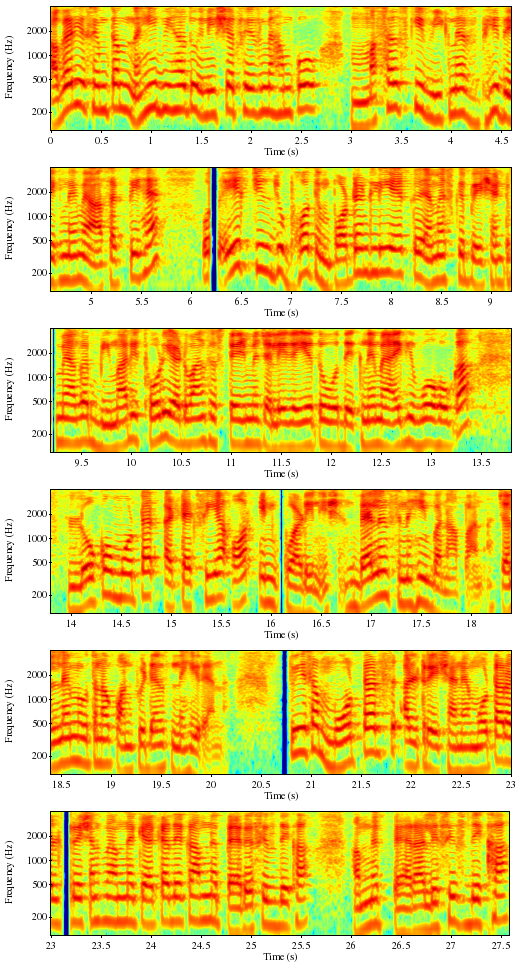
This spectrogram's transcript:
अगर ये सिम्टम नहीं भी हैं तो इनिशियल फ़ेज़ में हमको मसल्स की वीकनेस भी देखने में आ सकती है। और एक चीज़ जो बहुत इंपॉर्टेंटली एक एमएस के पेशेंट में अगर बीमारी थोड़ी एडवांस स्टेज में चली गई है तो वो देखने में आएगी, वो होगा लोकोमोटर अटैक्सिया और इनकोऑर्डिनेशन बैलेंस नहीं बना पाना। चलने में उतना कॉन्फिडेंस नहीं रहना। तो ये सब मोटर्स अल्ट्रेशन है। मोटर अल्ट्रेशन में हमने क्या क्या देखा? हमने पैरासिस देखा, हमने पैरालिसिस देखा,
